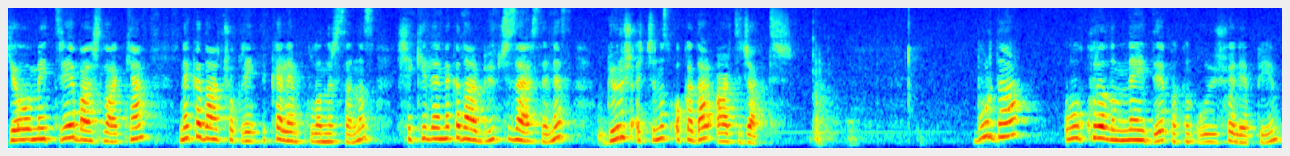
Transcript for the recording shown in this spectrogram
geometriye başlarken ne kadar çok renkli kalem kullanırsanız, şekilleri ne kadar büyük çizerseniz görüş açınız o kadar artacaktır. Burada U kuralım neydi? Bakın U'yu şöyle yapayım.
